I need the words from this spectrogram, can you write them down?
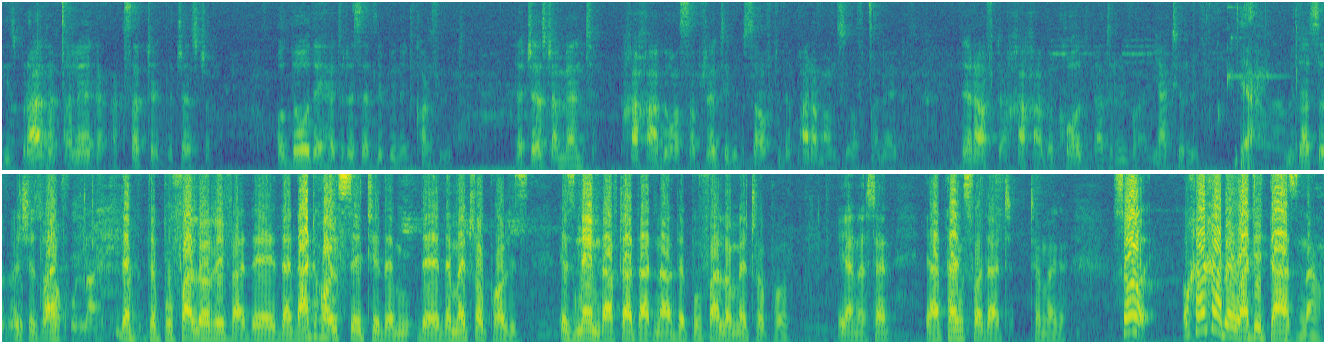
His brother Gcaleka accepted the gesture, although they had recently been in conflict. The gesture meant Rharhabe was subjecting himself to the paramountcy of Gcaleka. Thereafter, Rharhabe called that river Nyati River. Yeah. I mean, that's a very Which is powerful line. the, the Buffalo River, the, the, that whole city, the, the, the metropolis, is named after that now, the Buffalo Metropole. You understand? Yeah, thanks for that, Tamaga. So, Ukakabe, what it does now,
